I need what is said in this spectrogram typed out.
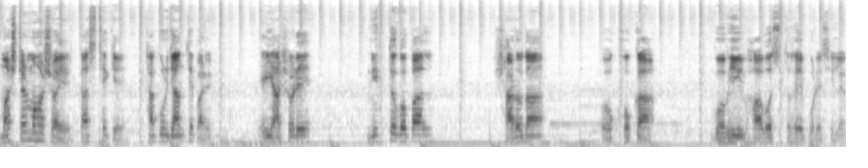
মাস্টার মহাশয়ের কাছ থেকে ঠাকুর জানতে পারেন, এই আসরে নিত্যগোপাল, সারদা ও খোকা গভীর ভাবস্থ হয়ে পড়েছিলেন।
